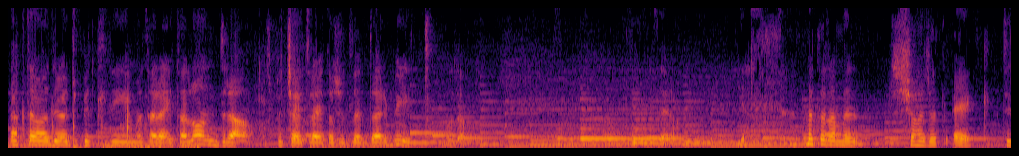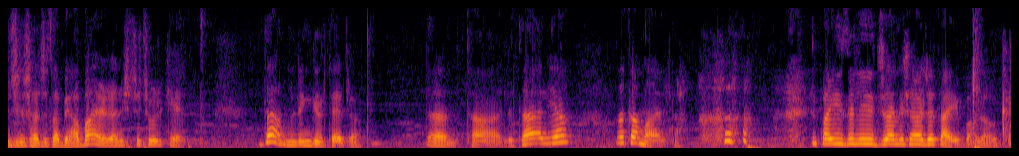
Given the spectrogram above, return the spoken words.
L-aktar għadu għagħbit li meta rajta Londra, spiċċajt rajta xi tliet darbiet, u da. Meta nagħmel xi ħaġa hekk, tiġi xi ħaġa sabiħa barra, nixtieq ċurkett. Da mill-Ingilterra, dan ta' l-Italja, u da ta' Malta. Il-pajjiżi li ġrali xi ħaġa tajba dawk.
